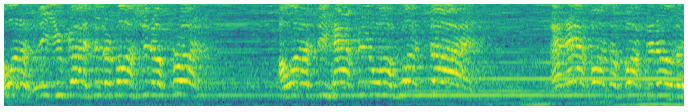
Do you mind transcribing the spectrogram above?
I want to see you guys that are moshing up front. I want to see half of you on one side and half on the fucking other.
